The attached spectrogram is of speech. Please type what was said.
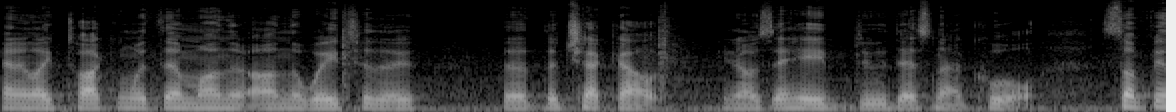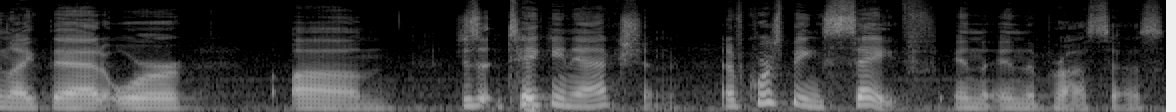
kind of like talking with them on the on the way to the, the, the checkout. You know, say, hey, dude, that's not cool. Something like that, or um, just taking action, and of course being safe in the in the process,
